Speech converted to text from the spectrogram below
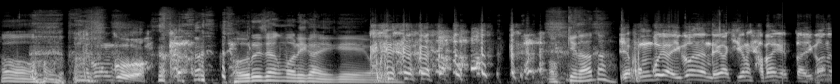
어. 어. 공구. 버르장머리가 이게 어, 없긴 하다. 야 봉구야 이거는 내가 기강 잡아야겠다. 이거는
